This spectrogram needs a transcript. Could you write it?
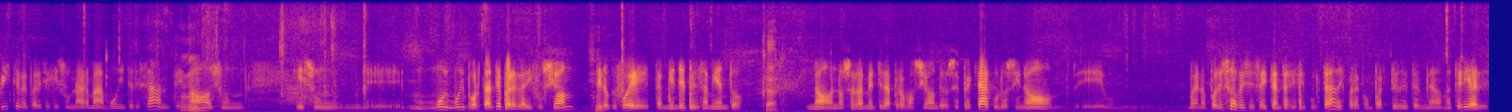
viste, me parece que es un arma muy interesante, ¿no? Mm. Es un es un eh, muy muy importante para la difusión de mm. lo que fuere, también del pensamiento. Claro. No, no solamente la promoción de los espectáculos, sino eh, bueno, por eso a veces hay tantas dificultades para compartir determinados materiales.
